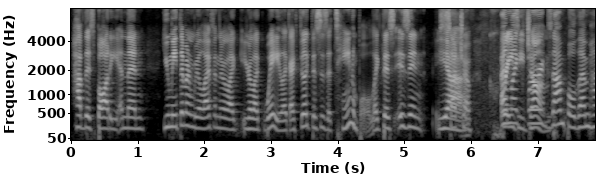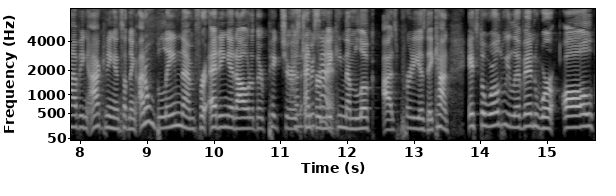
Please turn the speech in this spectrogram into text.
have this body. And then you meet them in real life and they're like, you're like, wait, like I feel like this is attainable. Like this isn't Yeah. such a And crazy like for example, them having acne and something, I don't blame them for editing it out of their pictures and for making them look as pretty as they can. It's the world we live in. We're all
